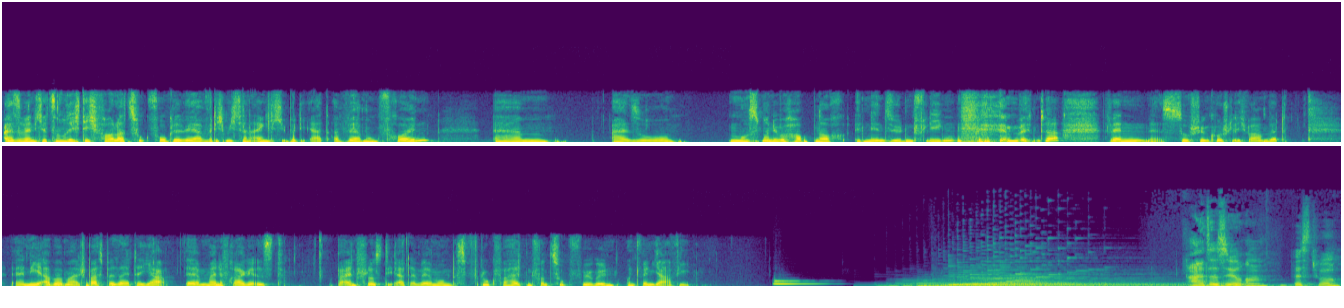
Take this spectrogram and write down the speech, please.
also wenn ich jetzt so ein richtig fauler Zugvogel wäre, würde ich mich dann eigentlich über die Erdabwärmung freuen. Ähm, also muss man überhaupt noch in den Süden fliegen im Winter, wenn es so schön kuschelig warm wird? Äh, nee, aber mal Spaß beiseite. Ja, äh, meine Frage ist, beeinflusst die Erderwärmung das Flugverhalten von Zugvögeln und wenn ja, wie? Also Sören, bist du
